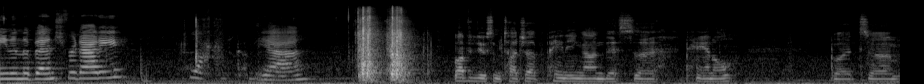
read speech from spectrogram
Cleaning the bench for Daddy? Yeah. Yeah. We'll have to do some touch-up painting on this uh, panel, but um,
